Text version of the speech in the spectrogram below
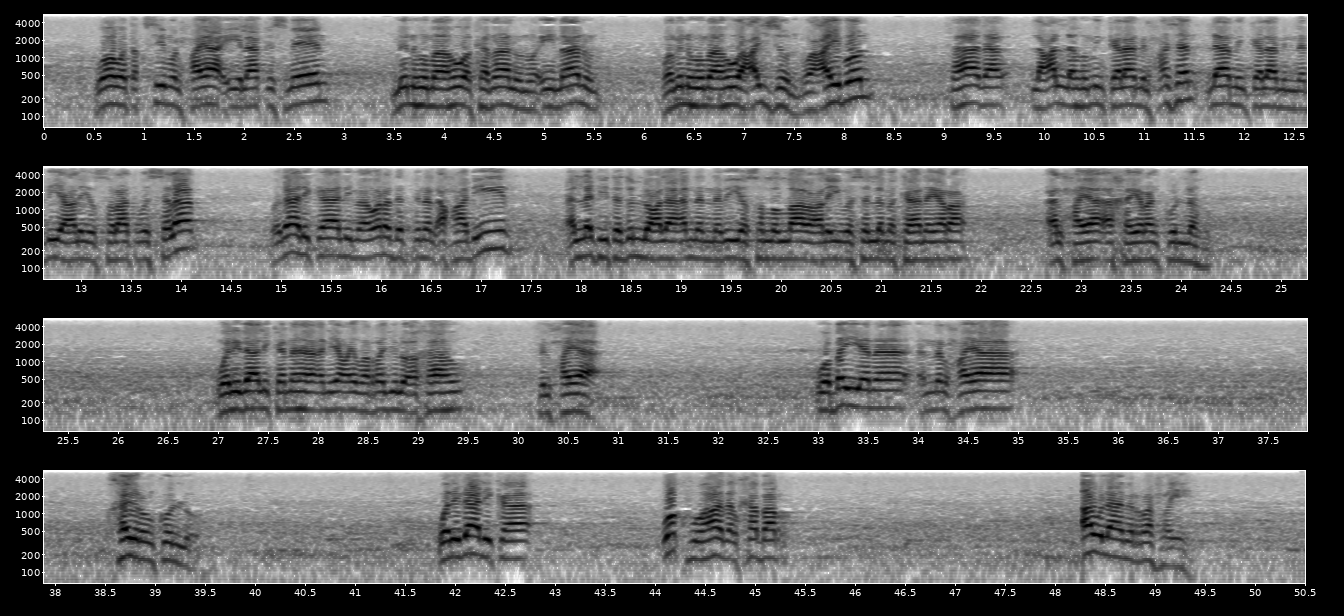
وهو تقسيم الحياء إلى قسمين منه ما هو كمال وإيمان. ومنه ما هو عجز وعيب فهذا لعله من كلام الحسن لا من كلام النبي عليه الصلاة والسلام. وذلك لما وردت من الأحاديث التي تدل على أن النبي صلى الله عليه وسلم كان يرى الحياء خيرا كله. ولذلك نهى أن يعظ الرجل أخاه في الحياء. وبين أن الحياء خير كله. ولذلك وقف هذا الخبر أولى من رفعه.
